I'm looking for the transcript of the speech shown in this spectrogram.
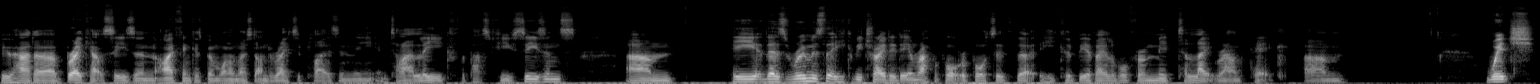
who had a breakout season. I think has been one of the most underrated players in the entire league for the past few seasons. Um, he there's rumours that he could be traded. Ian Rapoport reported that he could be available for a mid to late round pick, um, which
